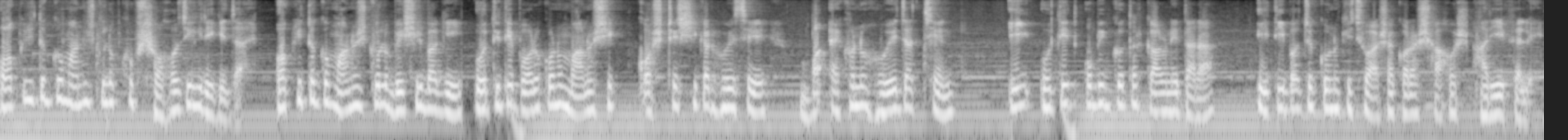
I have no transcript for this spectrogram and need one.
অকৃতজ্ঞ মানুষগুলো খুব সহজেই রেগে যায়। অকৃতজ্ঞ মানুষগুলো বেশিরভাগই অতীতে বড় কোনো মানসিক কষ্টের শিকার হয়েছে বা এখনও হয়ে যাচ্ছেন। এই অতীত অভিজ্ঞতার কারণে তারা ইতিবাচক কোনো কিছু আশা করার সাহস হারিয়ে ফেলে।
